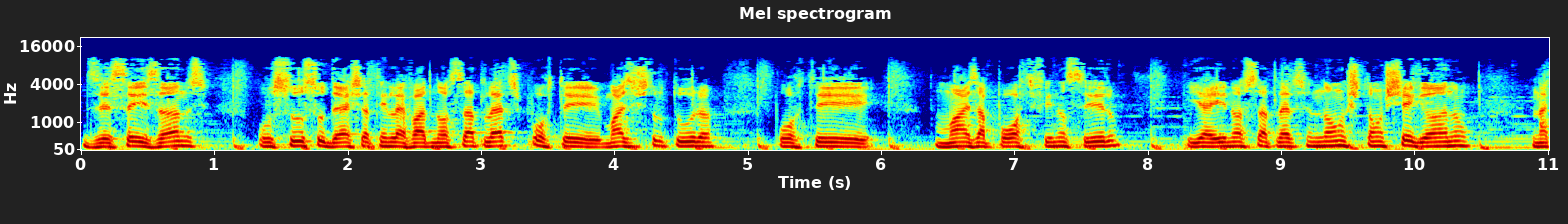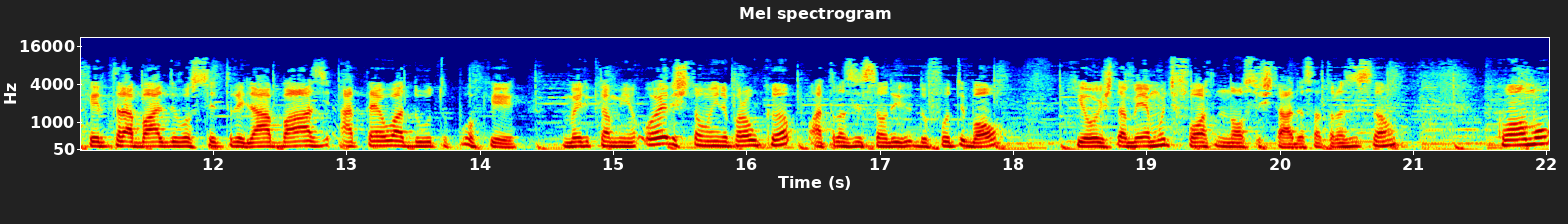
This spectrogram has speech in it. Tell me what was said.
16 anos, o Sul-Sudeste já tem levado nossos atletas por ter mais estrutura, por ter mais aporte financeiro, e aí nossos atletas não estão chegando naquele trabalho de você trilhar a base até o adulto, porque no meio do caminho, ou eles estão indo para o campo, a transição de, do futebol, que hoje também é muito forte no nosso estado essa transição, como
